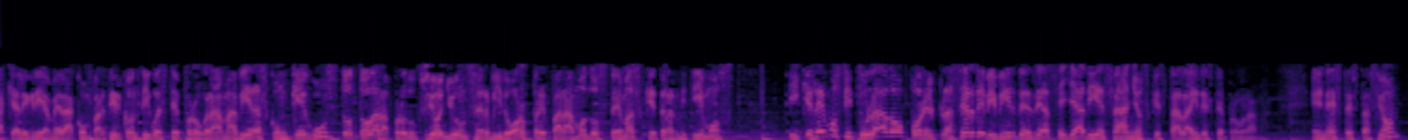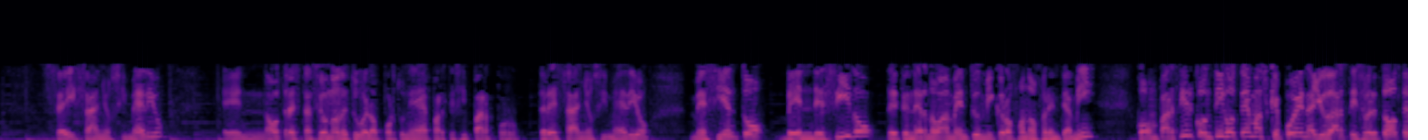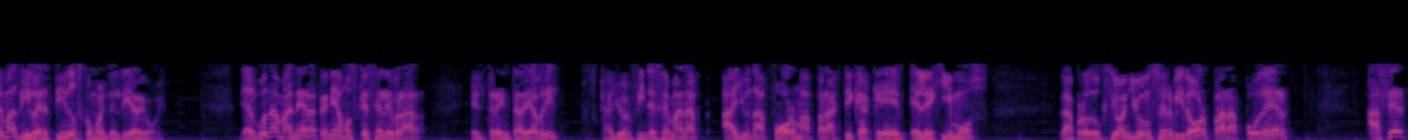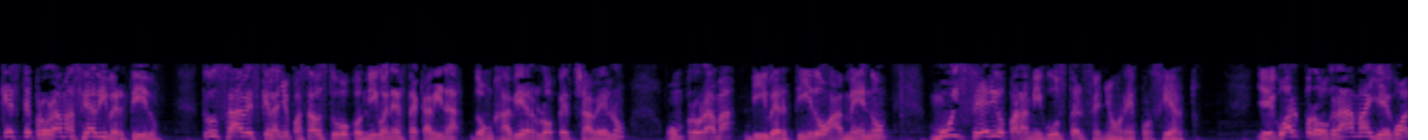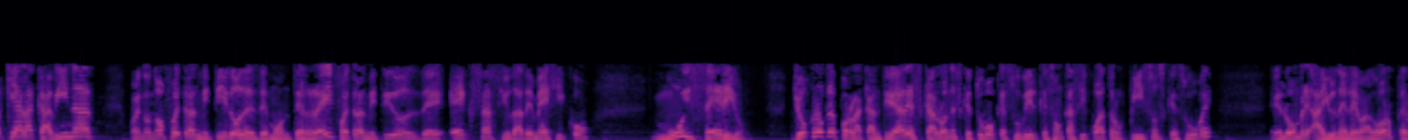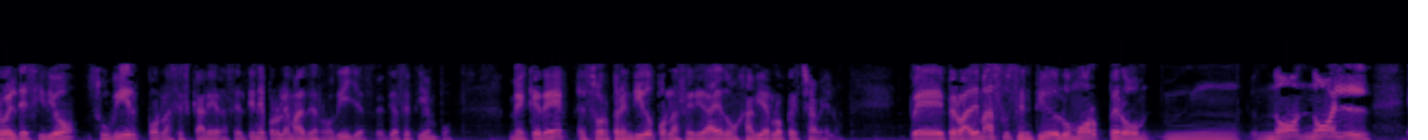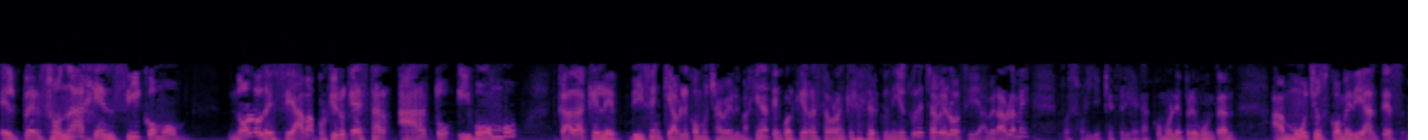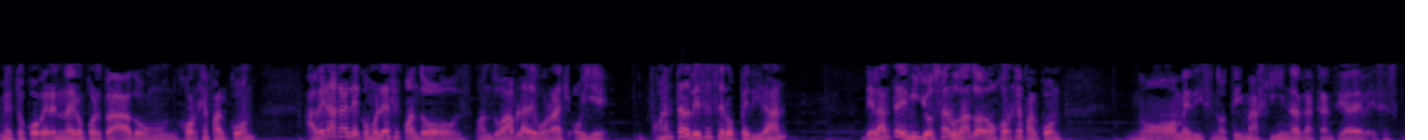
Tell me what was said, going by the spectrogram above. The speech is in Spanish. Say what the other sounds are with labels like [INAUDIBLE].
Ah, qué alegría me da compartir contigo este programa. Vieras con qué gusto toda la producción y un servidor preparamos los temas que transmitimos y que le hemos titulado Por el placer de vivir desde hace ya 10 años que está al aire este programa. En esta estación, 6 años y medio. En otra estación donde tuve la oportunidad de participar por 3 años y medio. Me siento bendecido de tener nuevamente un micrófono frente a mí. Compartir contigo temas que pueden ayudarte y sobre todo temas divertidos como el del día de hoy. De alguna manera teníamos que celebrar el 30 de abril, pues cayó en fin de semana. Hay una forma práctica que elegimos, la producción y un servidor, para poder hacer que este programa sea divertido. Tú sabes que el año pasado estuvo conmigo en esta cabina don Javier López Chabelo, un programa divertido, ameno, muy serio para mi gusto el señor, eh, por cierto. Llegó al programa, llegó aquí a la cabina, bueno, no fue transmitido desde Monterrey, fue transmitido desde Exa, Ciudad de México. Muy serio. Yo creo que por la cantidad de escalones que tuvo que subir, que son casi cuatro pisos que sube, el hombre, hay un elevador, pero él decidió subir por las escaleras. Él tiene problemas de rodillas desde hace tiempo. Me quedé sorprendido por la seriedad de don Javier López Chabelo. pero además su sentido del humor, pero mm, no, no el, el personaje en sí como no lo deseaba porque creo que va a estar harto y bombo cada que le dicen que hable como Chabelo. Imagínate en cualquier restaurante que se acerque un niño, tú eres Chabelo, sí, a ver, háblame. Pues oye, qué friega, como le preguntan a muchos comediantes, me tocó ver en un aeropuerto a don Jorge Falcón, a ver, hágale como le hace cuando, cuando habla de borracho. Oye, ¿cuántas veces se lo pedirán? Delante de mí, yo saludando a don Jorge Falcón. No, me dice, no te imaginas la cantidad de veces.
